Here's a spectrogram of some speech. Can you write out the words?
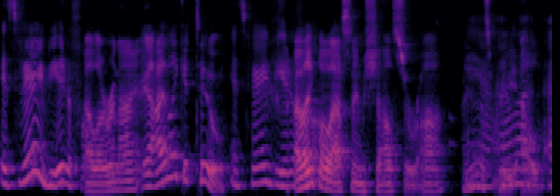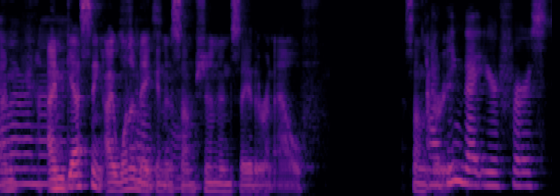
It's very beautiful. Ella and I, yeah, I like it too. It's very beautiful. I like the last name Shal Sarah. I think that's Yeah, pretty Ella- elf. I'm, Ella I'm guessing I want to make an assumption and say they're an elf. Sounds great. I think that your first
